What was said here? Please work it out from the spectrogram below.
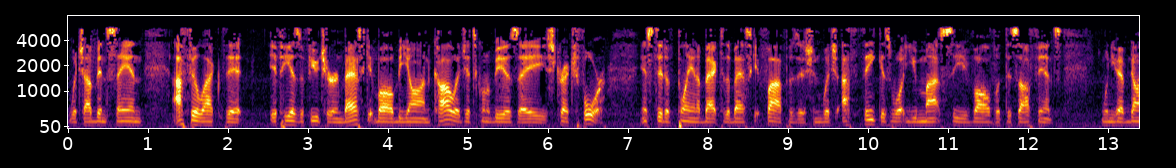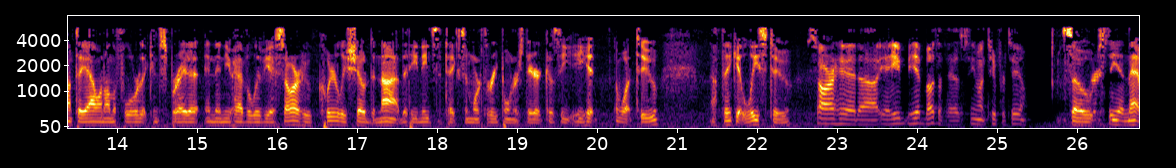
which I've been saying. I feel like that if he has a future in basketball beyond college, it's going to be as a stretch four instead of playing a back to the basket five position, which I think is what you might see evolve with this offense when you have Dontaie Allen on the floor that can spray it, and then you have Olivier Sarr who clearly showed tonight that he needs to take some more three pointers, Derek, because he he hit what two, I think at least two. Sarr hit, uh, yeah, he, he hit both of his. He went two for two. So seeing that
